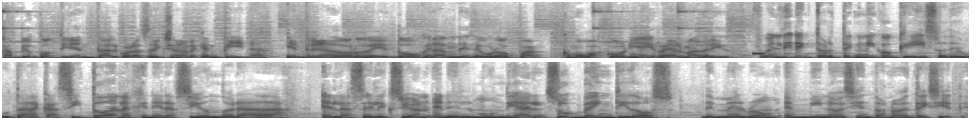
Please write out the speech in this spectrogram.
Campeón continental con la selección argentina. Entrenador de dos grandes de Europa como Basconia y Real Madrid. Fue el director técnico que hizo debutar a casi toda la generación dorada en la selección en el Mundial Sub-22 de Melbourne en 1997.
